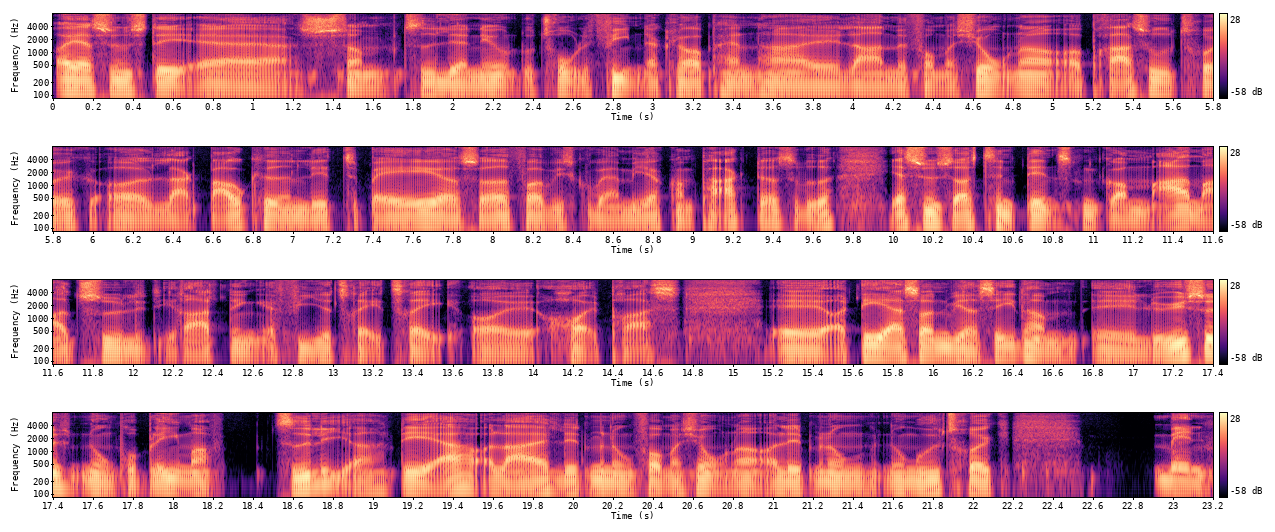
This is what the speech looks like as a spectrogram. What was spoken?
Og jeg synes, det er, som tidligere nævnt, utroligt fint, at Klopp han har øh, leget med formationer og presudtryk og lagt bagkæden lidt tilbage og sørget for, at vi skulle være mere kompakte osv. Jeg synes også, at tendensen går meget, meget tydeligt i retning af 4-3-3 og øh, højt pres. Øh, og det er sådan, vi har set ham øh, løse nogle problemer tidligere. Det er at lege lidt med nogle formationer og lidt med nogle, nogle udtryk. Men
